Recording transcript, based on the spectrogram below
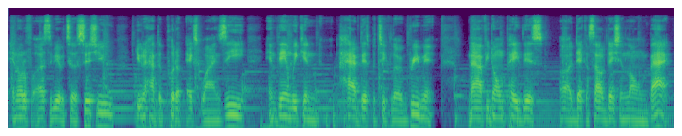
in order for us to be able to assist you, you're gonna have to put up X, Y, and Z, and then we can have this particular agreement. Now, if you don't pay this uh, debt consolidation loan back,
